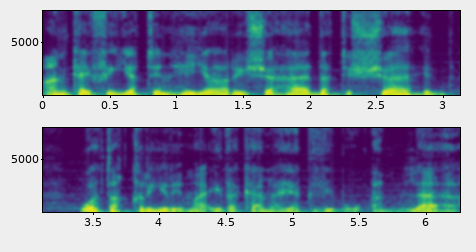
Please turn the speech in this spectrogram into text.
عن كيفية انهيار شهادة الشاهد وتقرير ما إذا كان يكذب أم لا.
